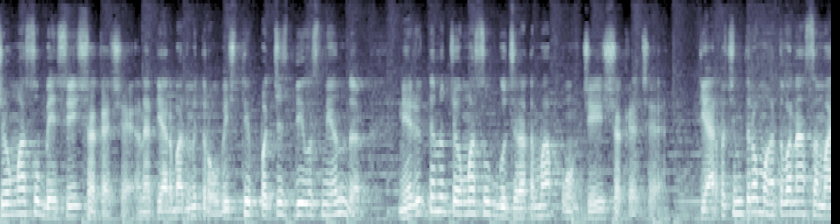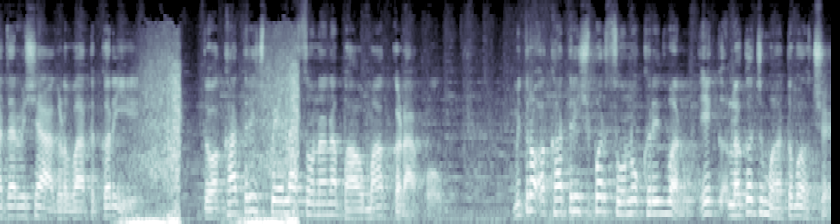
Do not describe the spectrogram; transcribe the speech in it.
ચોમાસું બેસી શકે છે અને ત્યારબાદ મિત્રો વીસથી પચીસ દિવસની અંદર નૈઋત્યનું ચોમાસું ગુજરાતમાં પહોંચી શકે છે. ત્યાર પછી મિત્રો મહત્વના સમાચાર વિશે આગળ વાત કરીએ, તો અખાત્રીજ પહેલા સોનાના ભાવમાં કડાકો. મિત્રો અખાત્રીજ પર સોનું ખરીદવાનું એક અલગ જ મહત્વ છે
